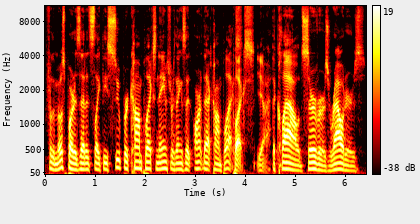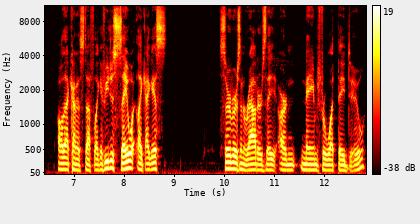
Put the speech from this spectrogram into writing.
for the most part is that it's like these super complex names for things that aren't that complex. Plex, yeah, The cloud, servers, routers, all that kind of stuff. Like if you just say what, like I guess servers and routers, they are n- named for what they do,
